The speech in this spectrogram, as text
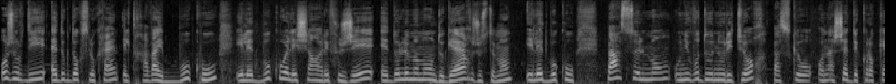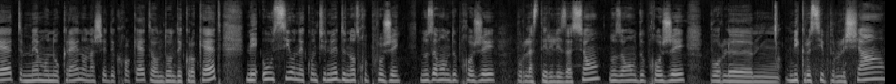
Aujourd'hui, Educdox l'Ukraine, il travaille beaucoup, il aide beaucoup les chiens réfugiés et dans le moment de guerre, justement, il aide beaucoup. Pas seulement au niveau de nourriture, parce qu'on achète des croquettes, même en Ukraine, on achète des croquettes, on donne des croquettes, mais aussi on est continué de notre projet. Nous avons des projets pour la stérilisation, nous avons des projets pour le hum, microchip pour les chiens,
